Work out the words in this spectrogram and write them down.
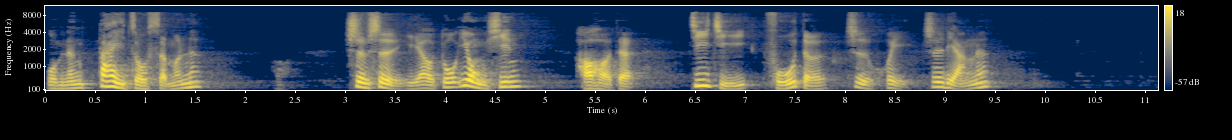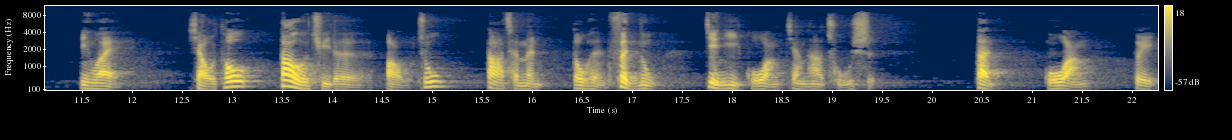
我们能带走什么呢？是不是也要多用心，好好的积极福德智慧之粮呢？另外，小偷盗取了宝珠，大臣们都很愤怒，建议国王将他处死。但国王对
